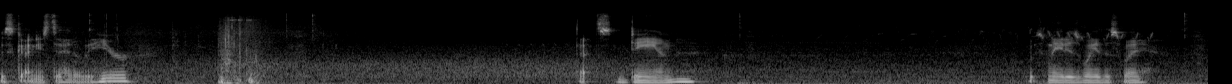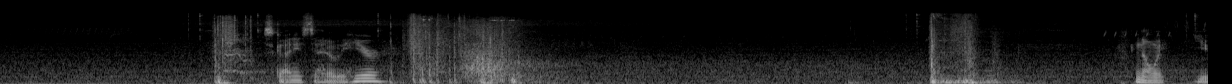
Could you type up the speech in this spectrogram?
This guy needs to head over here. That's Dan. Who's made his way this way. This guy needs to head over here. No, wait. You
